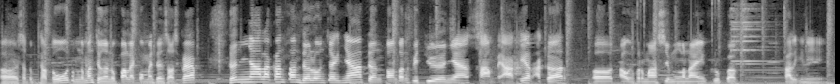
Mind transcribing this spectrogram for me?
uh, satu persatu. Teman-teman jangan lupa like comment dan subscribe. Dan nyalakan tanda loncengnya dan tonton videonya sampai akhir agar uh, tahu informasi mengenai gerobak kali ini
